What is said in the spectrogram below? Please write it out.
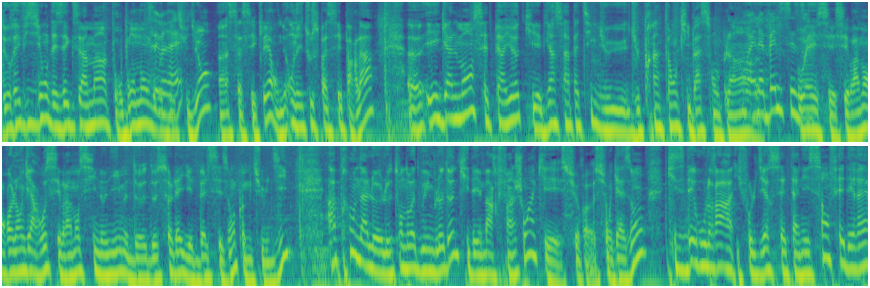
de révision des examens pour bon nombre d'étudiants. Hein, ça c'est clair, on est, tous passés par là. et également cette période qui est bien sympathique du, printemps qui bat son plein. Ouais, la belle saison. Ouais, c'est vraiment Roland Garros, c'est vraiment synonyme de, de soleil et de belle saison, comme tu le dis. Après, on a le, tournoi de Wimbledon qui démarre fin juin, qui est sur, euh, sur gazon, qui se déroulera, il faut le dire, cette année sans Federer,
